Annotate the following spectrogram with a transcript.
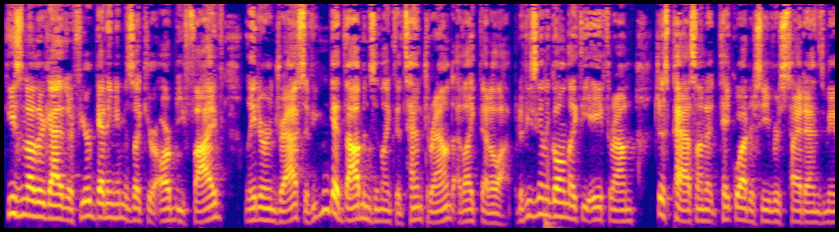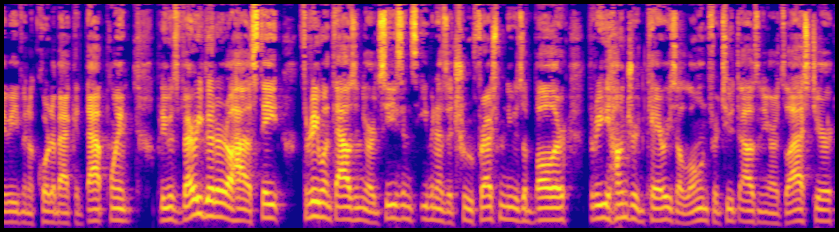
He's another guy that if you're getting him as like your RB5 later in drafts, if you can get Dobbins in like the 10th round, I like that a lot. But if he's going to go in like the 8th round, just pass on it. Take wide receivers, tight ends, maybe even a quarterback at that point. But he was very good at Ohio State, three 1,000 yard seasons. Even as a true freshman, he was a baller. 300 carries alone for 2,000 yards last year.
